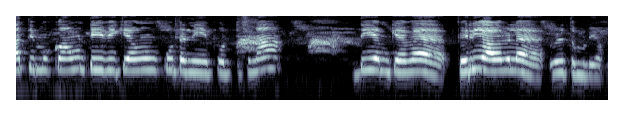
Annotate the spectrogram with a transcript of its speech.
அதிமுகவும் டிவிகேவும் கூட்டணி போட்டுச்சுன்னா டிஎம்கேவை பெரிய அளவில் வீழ்த்த முடியும்.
